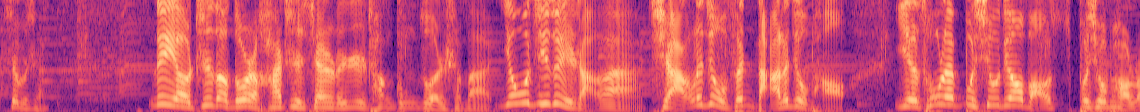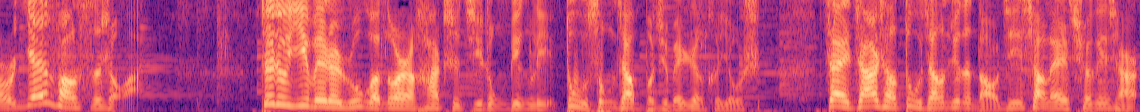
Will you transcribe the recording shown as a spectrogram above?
是不是？那要知道努尔哈赤先生的日常工作是什么？游击队长啊，抢了就分，打了就跑。也从来不修碉堡，不修炮楼，严防死守啊！这就意味着，如果努尔哈赤集中兵力，杜松将不具备任何优势。再加上杜将军的脑筋向来也缺根弦儿，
